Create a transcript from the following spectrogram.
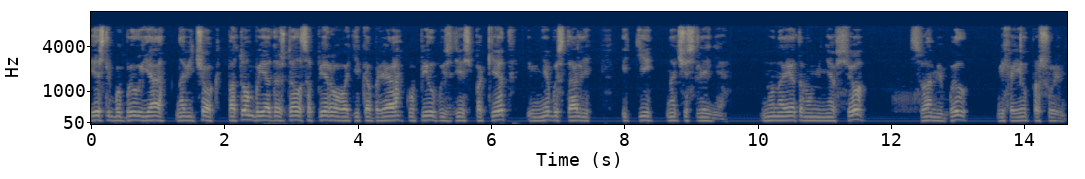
если бы был я новичок. Потом бы я дождался 1 декабря, купил бы здесь пакет, и мне бы стали идти начисления. Ну, на этом у меня все. С вами был Михаил Прошурин.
